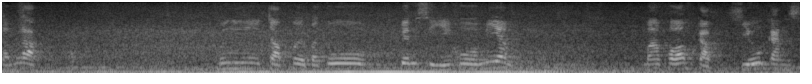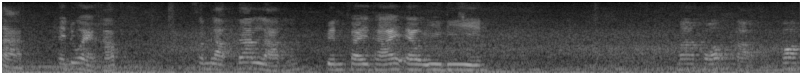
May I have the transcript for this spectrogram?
สำหรับมือจับเปิดประตูเป็นสีโครเมียม มาพร้อมกับคิ้วกันสาดให้ด้วยครับสำหรับด้านหลัง เป็นไฟท้าย LED มาพร้อมกับกล้อง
